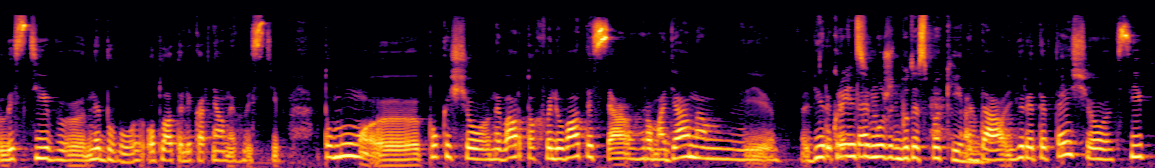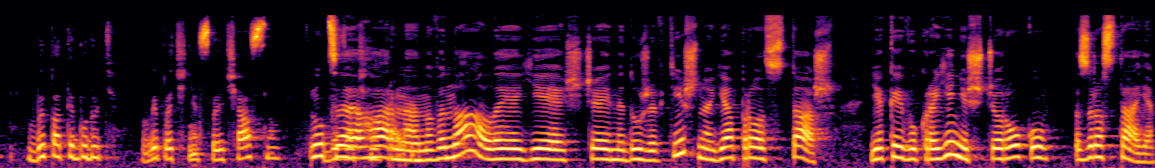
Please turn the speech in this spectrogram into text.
листів не було, оплати лікарняних листів. Тому е, поки що не варто хвилюватися громадянам і вірити Українці в те, можуть бути спокійними. да, вірити в те, що всі виплати будуть виплачені своєчасно. Ну, це гарна новина, але є ще й не дуже втішна. Я про стаж, який в Україні щороку зростає.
